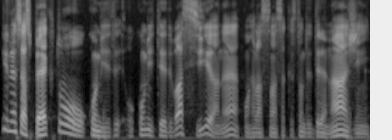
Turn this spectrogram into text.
E nesse aspecto o comitê, o comitê de bacia, né, com relação a essa questão de drenagem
